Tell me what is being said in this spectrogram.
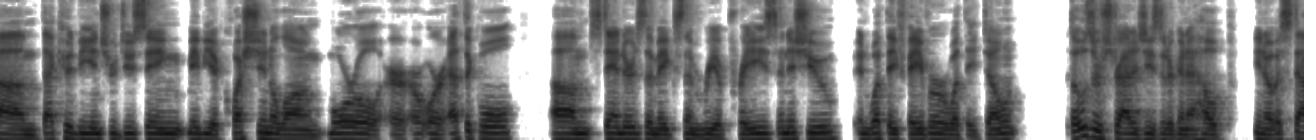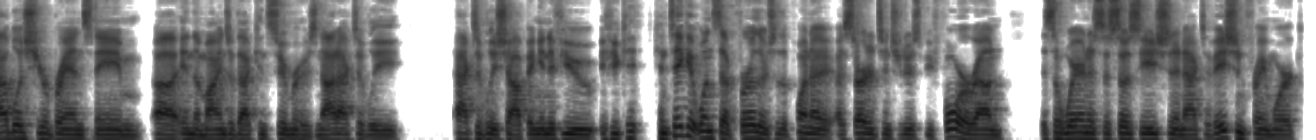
Um, that could be introducing maybe a question along moral or, or, or ethical um, standards that makes them reappraise an issue and what they favor or what they don't. Those are strategies that are going to help you know establish your brand's name uh, in the minds of that consumer who's not actively actively shopping. And if you if you can take it one step further to the point I, I started to introduce before around this awareness association and activation framework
